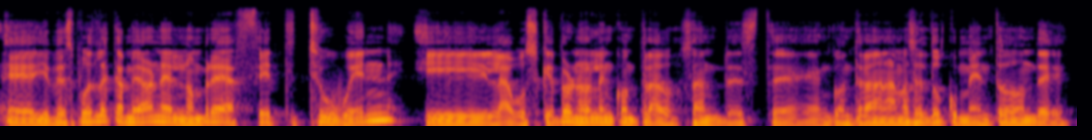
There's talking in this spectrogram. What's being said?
Eh, y después le cambiaron el nombre a Fit to Win y la busqué, pero no la he encontrado. O sea, este, encontrado nada más el documento donde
